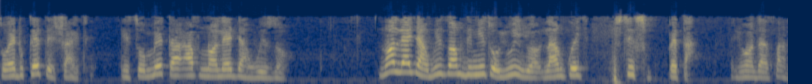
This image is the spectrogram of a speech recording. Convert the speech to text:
To educate a child is to make her have knowledge and wisdom. Knowledge and wisdom given to you in your language sticks better. You understand?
